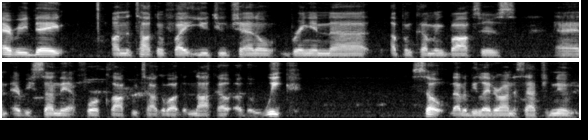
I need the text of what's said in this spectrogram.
every day on the Talking Fight YouTube channel, bringing uh, up and coming boxers. And every Sunday at four o'clock, we talk about the knockout of the week. So that'll be later on this afternoon.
